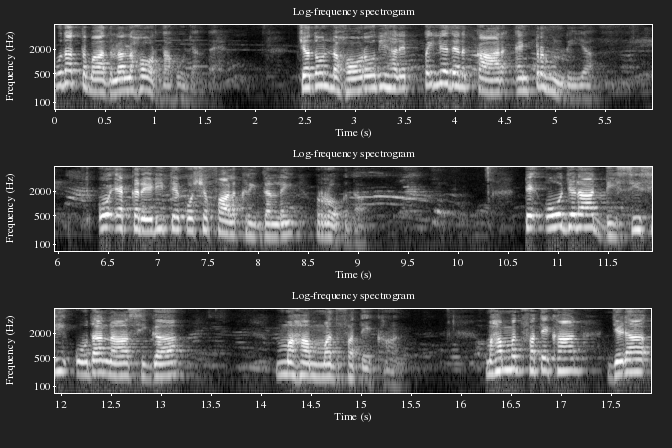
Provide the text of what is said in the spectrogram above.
ਉਹਦਾ ਤਬਾਦਲਾ ਲਾਹੌਰ ਦਾ ਹੋ ਜਾਂਦਾ ਹੈ। ਜਦੋਂ ਲਾਹੌਰ ਉਹਦੀ ਹਲੇ ਪਹਿਲੇ ਦਿਨ ਕਾਰ ਐਂਟਰ ਹੁੰਦੀ ਆ ਉਹ ਇੱਕ ਰੇੜੀ ਤੇ ਕੁਝ ਫਲ ਖਰੀਦਣ ਲਈ ਰੋਕਦਾ। ਤੇ ਉਹ ਜਿਹੜਾ ਡੀਸੀ ਸੀ, ਉਹਦਾ ਨਾਂ ਸੀਗਾ ਮੁਹੰਮਦ ਫਤਿਹ ਖਾਨ। ਮੁਹੰਮਦ ਫਤਿਹ ਖਾਨ ਜਿਹੜਾ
